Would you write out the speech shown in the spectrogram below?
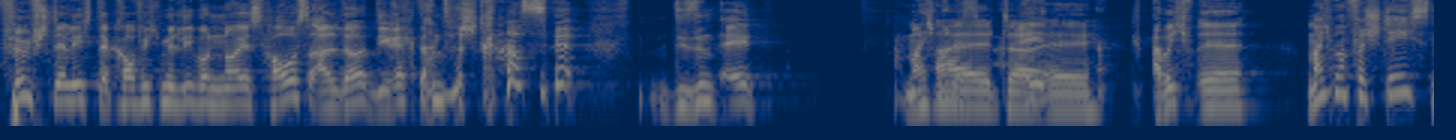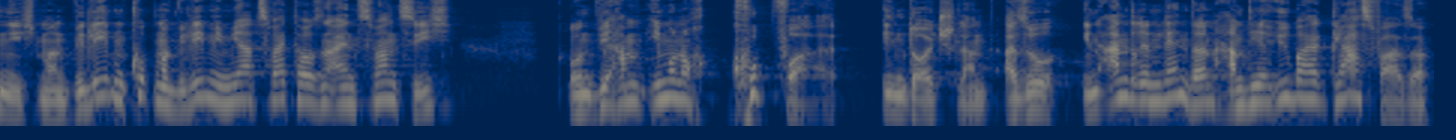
fünfstellig, da kaufe ich mir lieber ein neues Haus, Alter, direkt an der Straße. Die sind, ey, manchmal Alter, ist, ey, ey. aber ich, äh, manchmal verstehe ich es nicht, Mann. Wir leben, guck mal, wir leben im Jahr 2021 und wir haben immer noch Kupfer in Deutschland. Also in anderen Ländern haben die ja überall Glasfaser.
